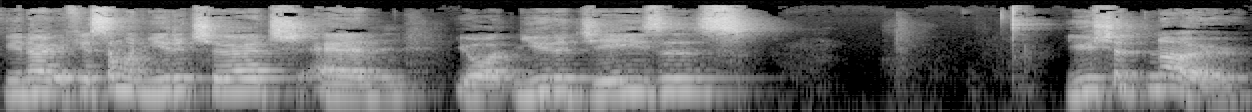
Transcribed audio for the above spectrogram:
You know, if you're someone new to church and you're new to Jesus, you should know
